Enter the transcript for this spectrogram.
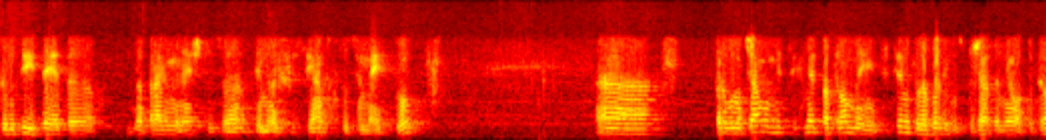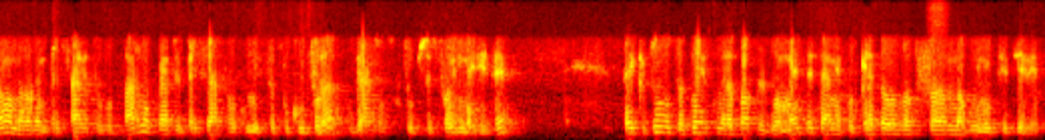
се роди идеята да направим нещо за на християнското семейство. А, първоначално мислихме патрон на инициативата да бъде госпожа Даниела Петрова, народен представител от Варна, която е председател Комисията по култура, гражданското общество и медиите тъй като с нея сме работили до момента и тя ни е подкрепила в много инициативи.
